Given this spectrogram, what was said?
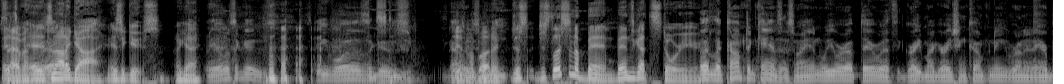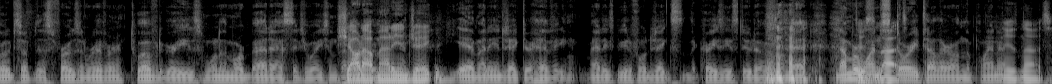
It's, Seven? it's Well- not a guy. It's a goose. Okay. Yeah, it was a goose. Steve was a goose. Steve. Now Steve's my buddy. meat. Just just listen to Ben. Ben's got the story here. But Lecompton, Kansas, man, we were up there with Great Migration Company running airboats up this frozen river, 12 degrees. One of the more badass situations. I've Shout ever out been Maddie in. and Jake. Yeah, Maddie and Jake, they're heavy. Maddie's beautiful. Jake's the craziest dude I've ever met. Number Dude's one nuts. storyteller on the planet. He's nuts.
